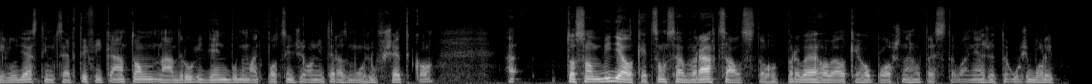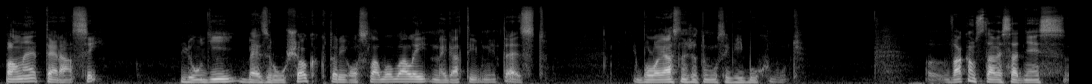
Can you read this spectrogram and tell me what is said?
tí ľudia s tým certifikátom na druhý deň budú mať pocit, že oni teraz môžu všetko. A to som videl, keď som sa vracal z toho prvého veľkého plošného testovania, že to už boli plné terasy ľudí bez rúšok, ktorí oslavovali negatívny test. Bolo jasné, že to musí vybuchnúť. V akom stave sa dnes,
